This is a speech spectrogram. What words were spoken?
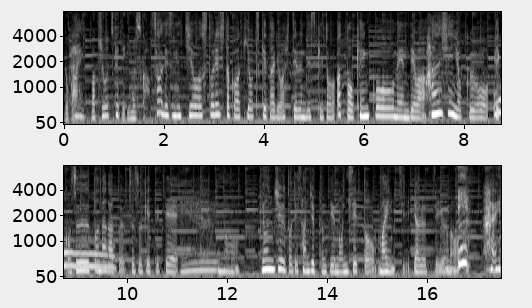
とかは気をつけていますか、そうですね。一応ストレッチとかは気をつけたりはしてるんですけどあと健康面では半身浴を結構ずっと長く続けててあの40度で30分っていうのを2セット毎日やるっていうのをはい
